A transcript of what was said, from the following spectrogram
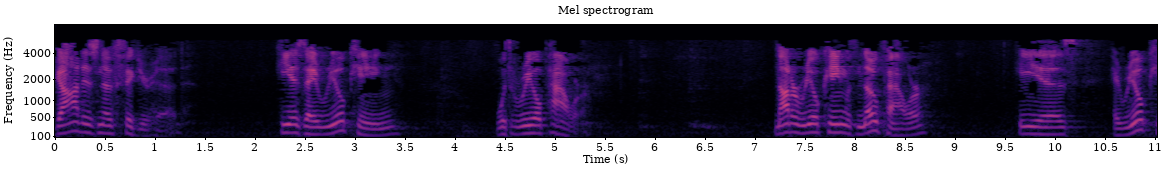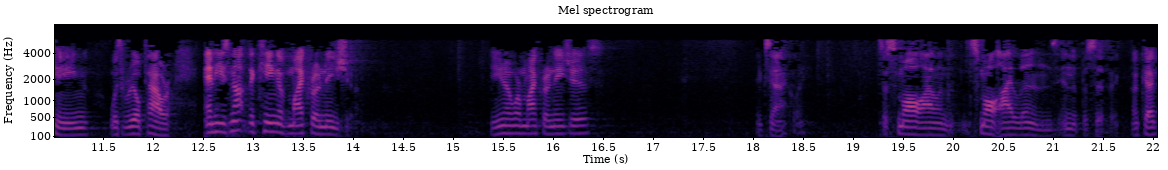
God is no figurehead. He is a real king with real power. Not a real king with no power. He is a real king with real power. And he's not the king of Micronesia. Do you know where Micronesia is? Exactly. It's a small island, small islands in the Pacific. Okay?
